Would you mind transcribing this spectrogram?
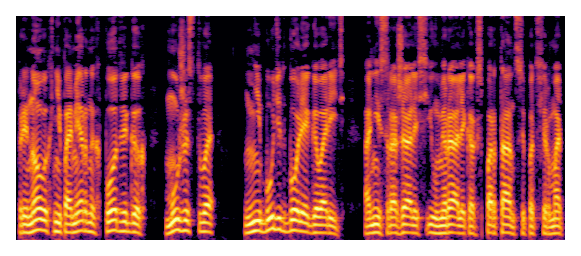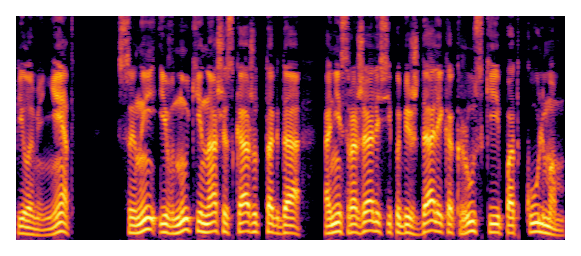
при новых непомерных подвигах, мужество Не будет более говорить, они сражались и умирали, как спартанцы под фермопилами. Нет. Сыны и внуки наши скажут тогда, они сражались и побеждали, как русские под Кульмом.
